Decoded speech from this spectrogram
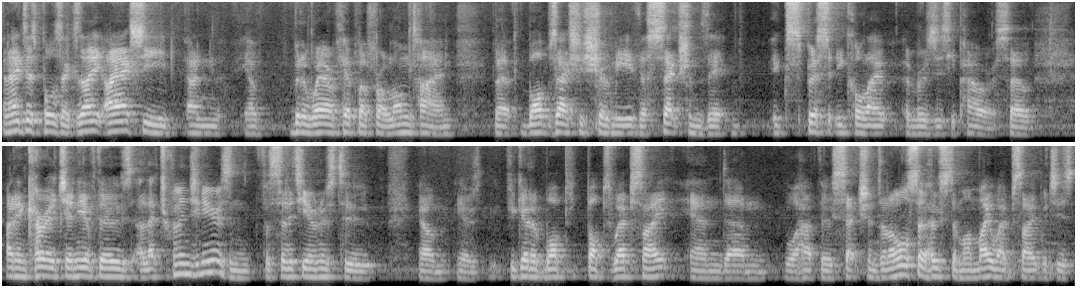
And I just pause there because I, I actually um, you know, been aware of HIPAA for a long time but Bob's actually showed me the sections that explicitly call out emergency power. So I'd encourage any of those electrical engineers and facility owners to, um, you know, if you go to Bob, Bob's website and um, we'll have those sections. And I'll also host them on my website, which is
